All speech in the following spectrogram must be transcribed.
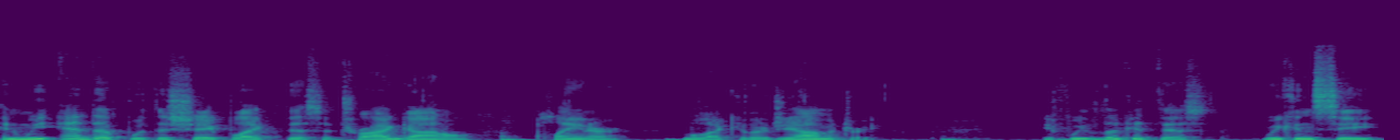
and we end up with a shape like this, a trigonal planar molecular geometry. If we look at this, we can see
